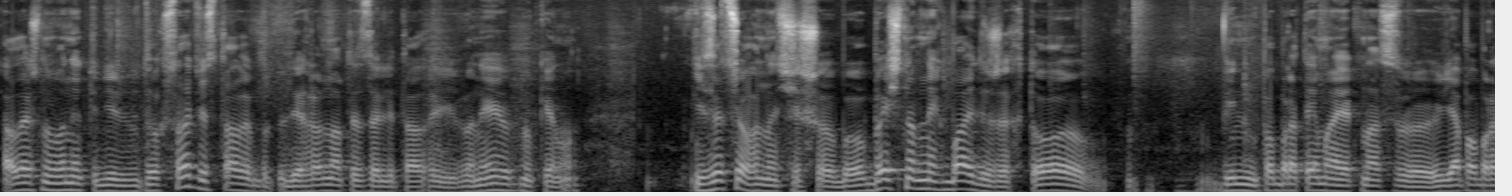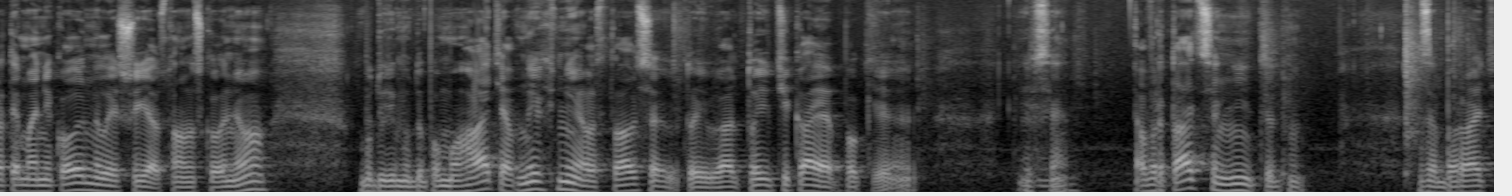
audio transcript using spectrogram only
Але ж ну, вони тоді в 200 стали, бо тоді гранати залітали, і вони ну, кинули. І за цього, наче що, бо обично в них байдуже, хто він побратима, як нас, я побратима ніколи не лишу, я останусь коло нього, буду йому допомагати, а в них ні, остався, той, а той тікає, поки і все. А вертатися ні, забирати.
